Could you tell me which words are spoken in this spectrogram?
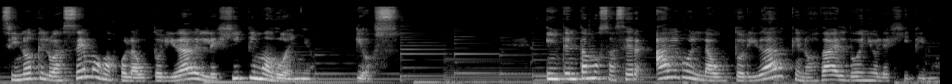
sino que lo hacemos bajo la autoridad del legítimo dueño, Dios intentamos hacer algo en la autoridad que nos da el dueño legítimo.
